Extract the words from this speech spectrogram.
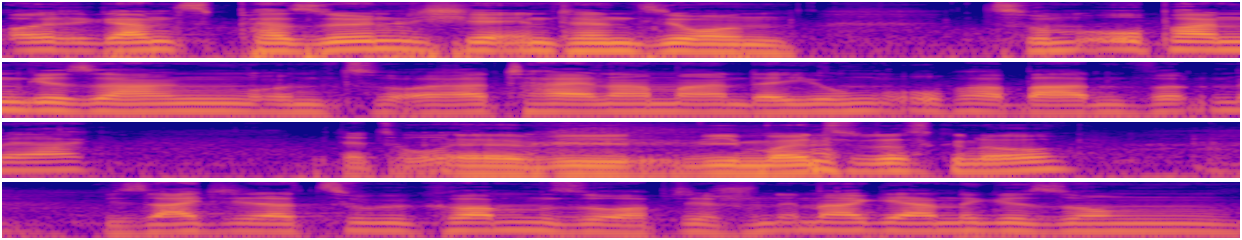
eure ganz persönliche Intention zum Operngesang und zu eurer Teilnahme an der Jungen Oper Baden-Württemberg. Der Tod? Äh, wie, wie meinst du das genau? Wie seid ihr dazu gekommen? So, habt ihr schon immer gerne gesungen?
